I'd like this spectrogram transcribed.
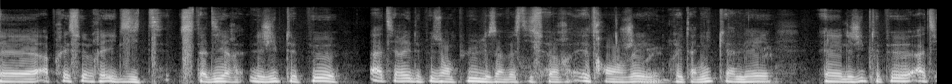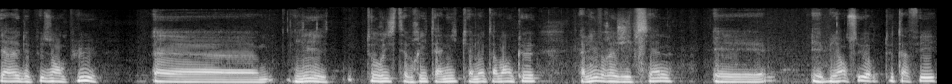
euh, après ce Brexit C'est-à-dire, l'Égypte peut attirer de plus en plus les investisseurs étrangers britanniques. L'Égypte peut attirer de plus en plus euh, les touristes britanniques, notamment que la livre égyptienne est, bien sûr tout à fait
